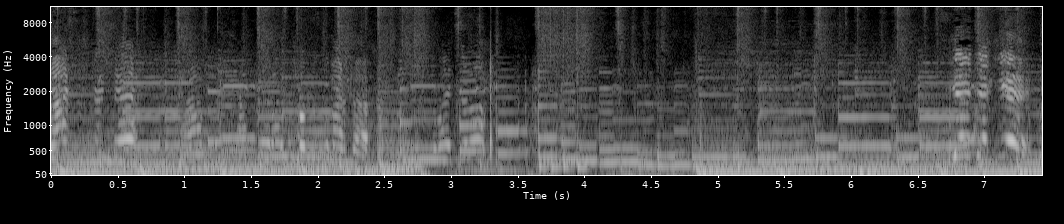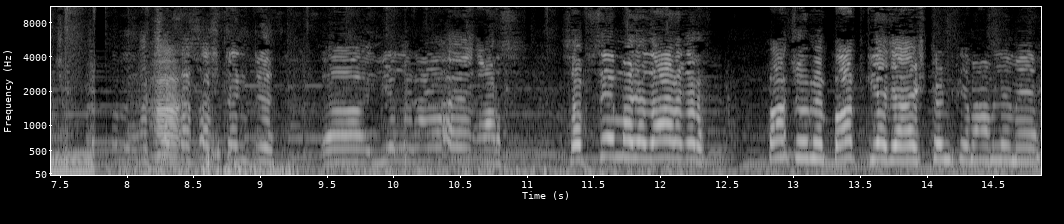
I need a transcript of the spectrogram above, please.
लास्ट स्टंट है। छोटू कुमार का। तो भाई चलो। ये देखिए अच्छा हाँ। खासा स्टंट ये लगाया है और सबसे मज़ेदार अगर पाँचों में बात किया जाए स्टंट के मामले में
